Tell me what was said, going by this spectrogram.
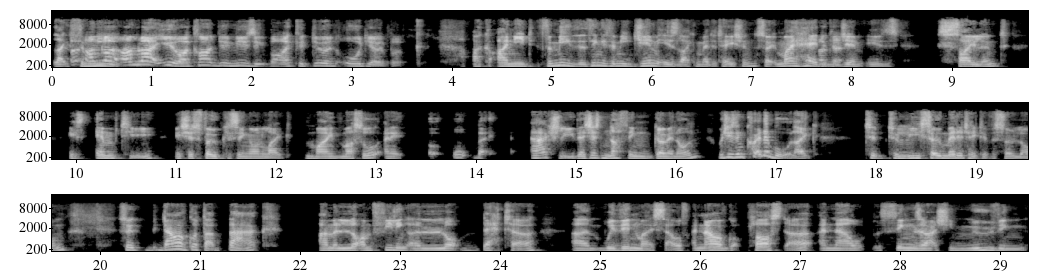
like for I'm me, like, I'm like you. I can't do music, but I could do an audio book. I, I need for me. The thing is, for me, gym is like meditation. So in my head, okay. in the gym is silent. It's empty. It's just focusing on like mind muscle, and it. Oh, oh, but actually, there's just nothing going on, which is incredible. Like to to mm. be so meditative for so long. So now I've got that back. I'm a lot. I'm feeling a lot better um, within myself. And now I've got plaster, and now things are actually moving,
